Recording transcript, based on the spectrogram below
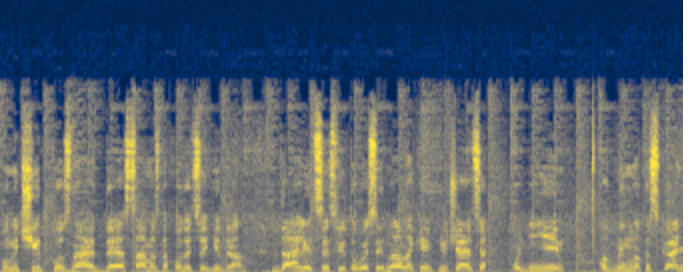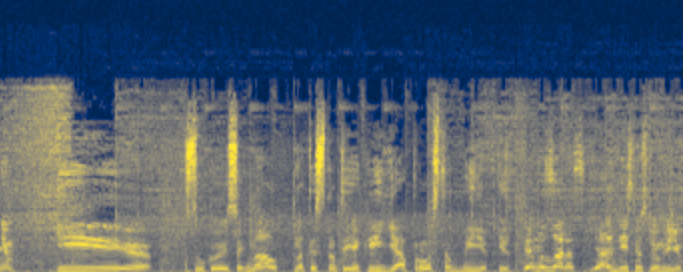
вони чітко знають, де саме знаходиться гідрант. Далі це світовий сигнал, який включається однією одним натисканням. І звуковий сигнал, натиснути який я просто мріяв. І прямо зараз я здійсню свою мрію.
